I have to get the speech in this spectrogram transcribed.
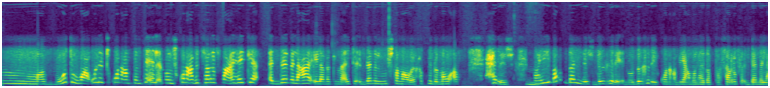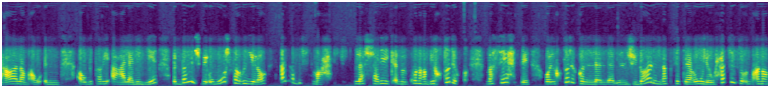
مم، مزبوط ومعقولة تكون عم تنتقل إنه يكون عم يتصرف معي هيك قدام العائلة مثل ما قلت قدام المجتمع ويحطني بموقف حرج. فهي ما بتبلش دغري إنه دغري يكون عم بيعمل هذا التصرف قدام العالم أو إن أو بطريقة علنية بتبلش بأمور صغيرة أنا بسمح للشريك إنه يكون عم يخترق مساحتي ويخترق ال- ال- الجدار النفسي تاعولي وحسسه إنه أنا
